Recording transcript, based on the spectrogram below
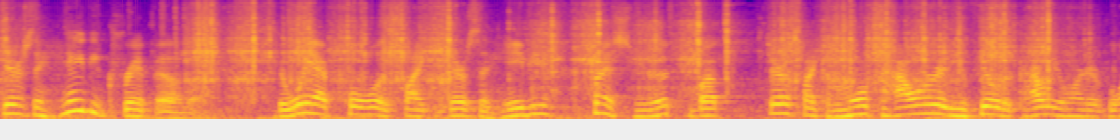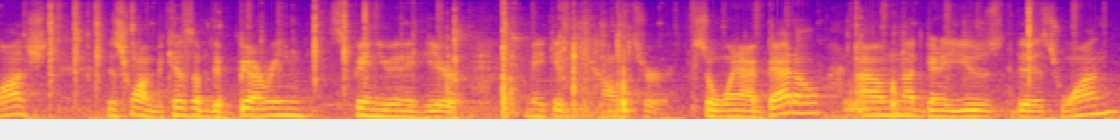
there's a heavy grip on it. The way I pull is like there's a heavy, pretty smooth, but there's like more power you feel the power you want to launch this one because of the bearing spin unit here make it counter. So when I battle I'm not gonna use this one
